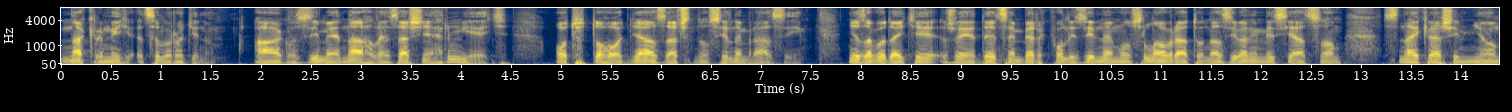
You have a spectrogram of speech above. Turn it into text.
nakrmiť celú rodinu. A ak v zime náhle začne hrmieť, od toho dňa začnú silné mrazy. Nezabúdajte, že je december kvôli zimnému slnovratu nazývaný mesiacom s najkrajším dňom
